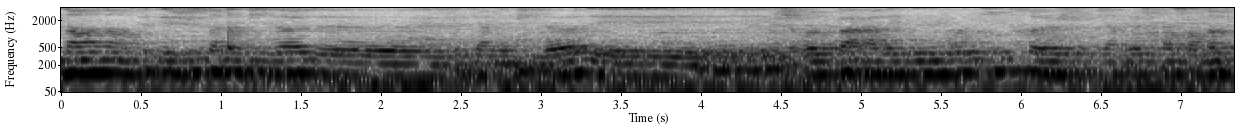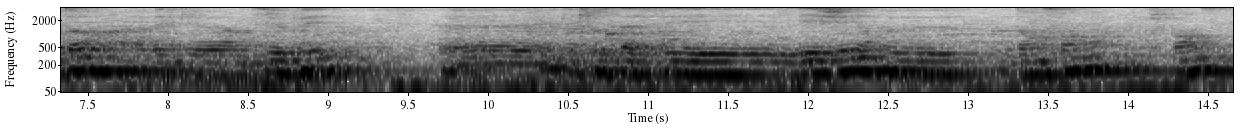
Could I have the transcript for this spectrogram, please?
Non, non, c'était juste un épisode, euh, c'était un épisode et je repars avec des nouveaux titres, je viendrai je pense en octobre avec euh, un petit EP, euh, quelque chose d'assez léger, un peu dansant, je pense,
